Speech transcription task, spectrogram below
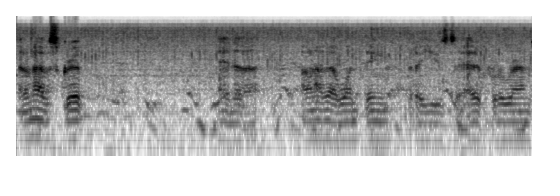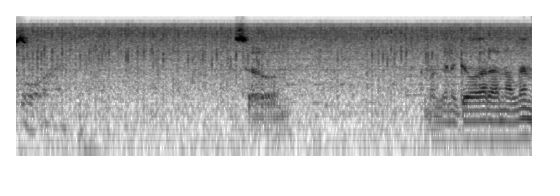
I don't have a script, and uh, I don't have that one thing that I use to edit programs. So, I'm gonna go out on a limb.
